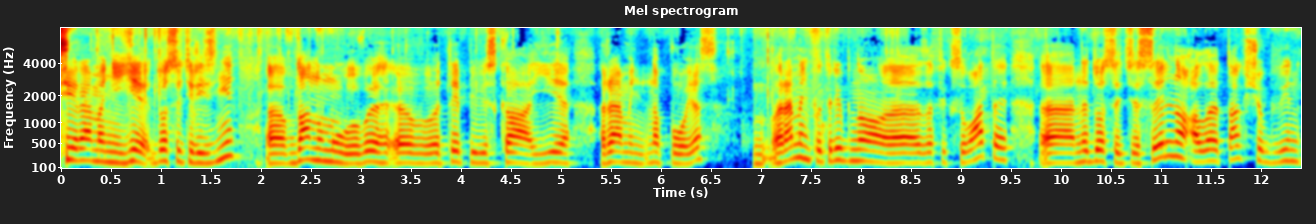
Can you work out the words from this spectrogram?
Ці ремені є досить різні. Е, В даному е, типі візка є ремень на пояс. Ремень потрібно е, зафіксувати не досить сильно, але так, щоб він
